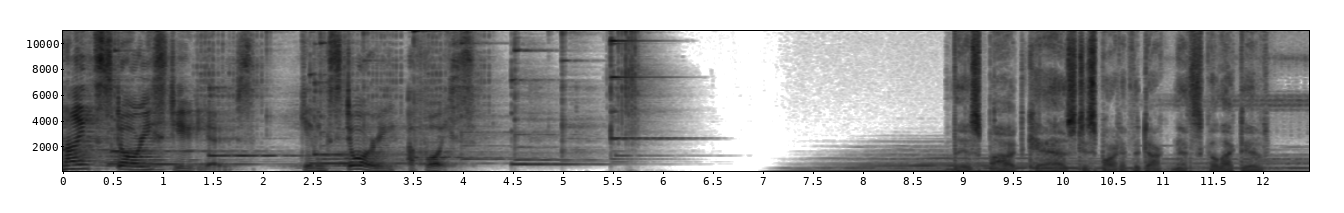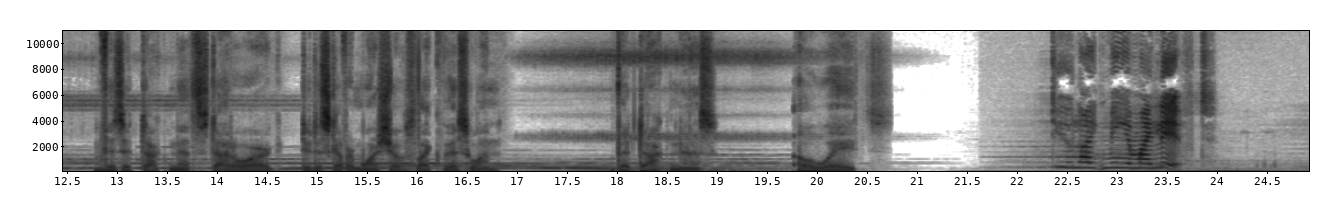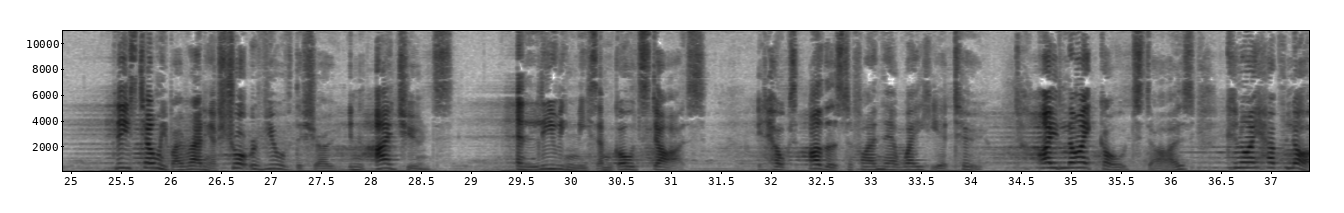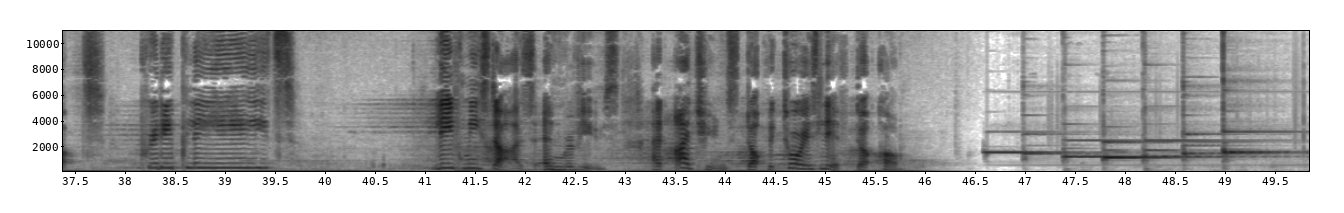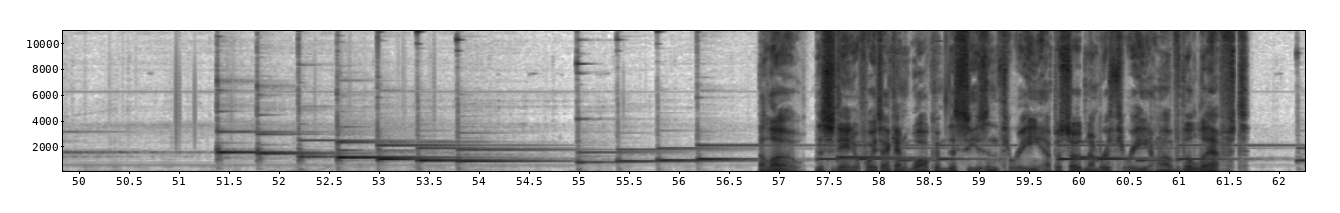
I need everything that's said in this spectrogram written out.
Ninth Story Studios, giving story a voice. This podcast is part of the Dark Myths Collective. Visit darkmyths.org to discover more shows like this one. The darkness awaits. Do you like me and my lift? Please tell me by writing a short review of the show in iTunes and leaving me some gold stars. It helps others to find their way here too. I like gold stars. Can I have lots? Pretty please? Leave me stars and reviews at itunes.victoriaslift.com. Hello, this is Daniel Foytik, and welcome to Season 3, Episode number 3 of The Lift.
